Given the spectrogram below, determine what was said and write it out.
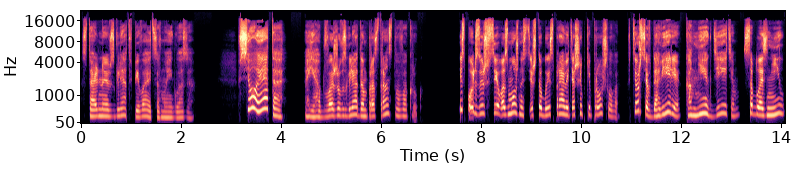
стальной взгляд впивается в мои глаза. Все это, я обвожу взглядом пространство вокруг. Используешь все возможности, чтобы исправить ошибки прошлого. Втерся в доверие ко мне, к детям, соблазнил.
